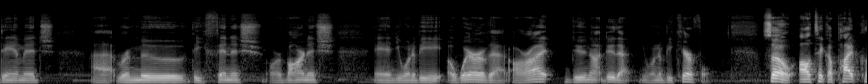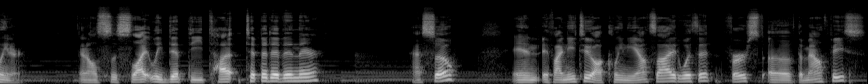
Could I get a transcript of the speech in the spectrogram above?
damage, uh, remove the finish or varnish, and you wanna be aware of that, all right? Do not do that, you wanna be careful. So I'll take a pipe cleaner and I'll just slightly dip the tip of it in there, as so. And if I need to, I'll clean the outside with it first of the mouthpiece.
